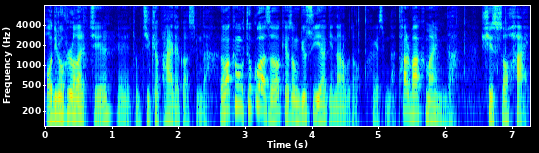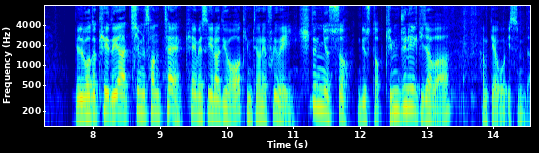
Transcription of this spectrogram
어디로 흘러갈지 예, 좀 지켜봐야 될 것 같습니다. 음악 한 곡 듣고 와서 계속 뉴스 이야기 나눠보도록 하겠습니다. 탈 바크만입니다. She's so high. 빌보드 키드의 아침 선택 KBS 2라디오 김태훈의 프리웨이 hidden 뉴스 뉴스톱 김준일 기자와 함께하고 있습니다.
